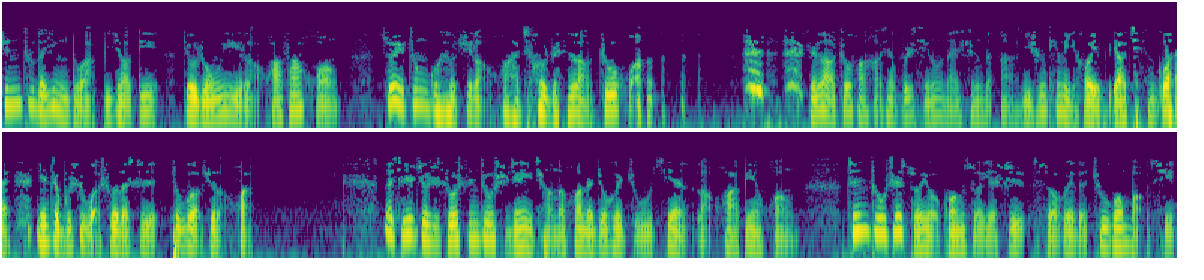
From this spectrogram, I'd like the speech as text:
珍珠的硬度啊比较低，就容易老化发黄。所以中国有句老话叫“人老珠黄”，人老珠黄好像不是形容男生的啊，女生听了以后也不要见怪，因为这不是我说的，是中国有句老话。那其实就是说，珍珠时间一长的话呢，就会逐渐老化变黄。珍珠之所以有光泽，也是所谓的珠光宝气，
